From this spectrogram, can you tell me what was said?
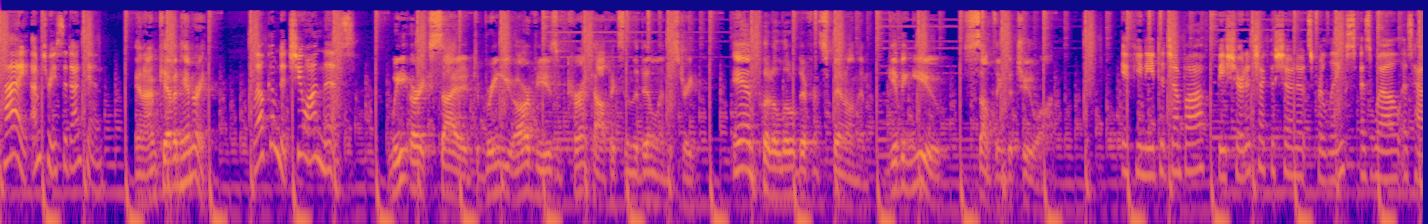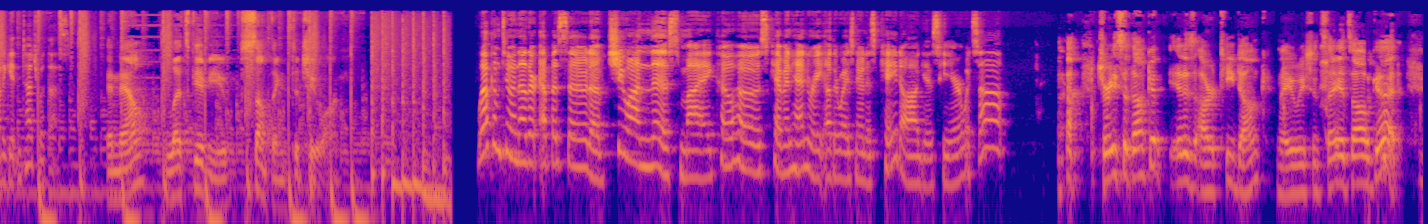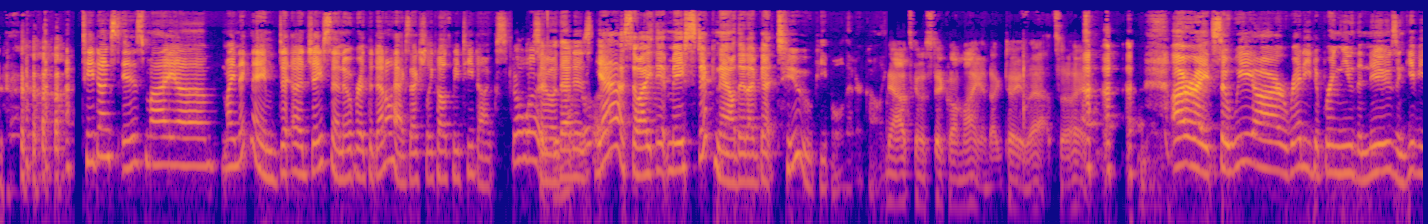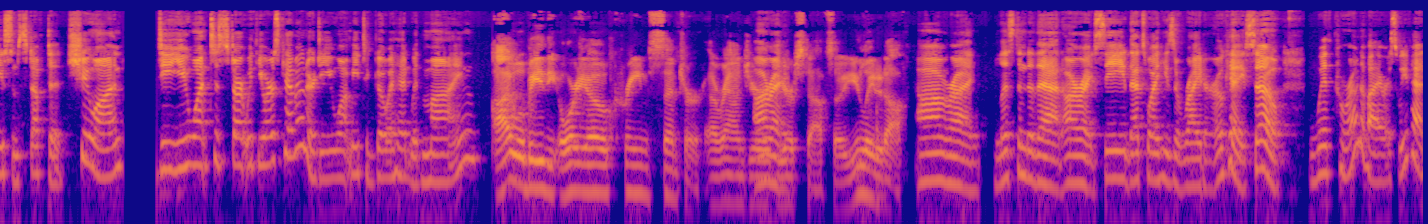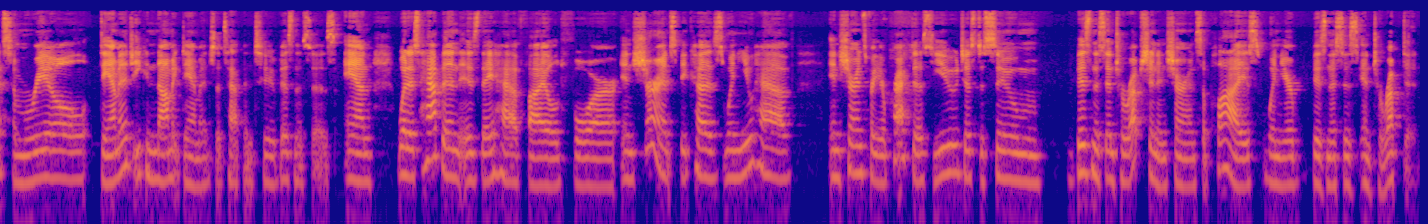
Hi, I'm Teresa Duncan. And I'm Kevin Henry. Welcome to Chew on This. We are excited to bring you our views of current topics in the dental industry and put a little different spin on them, giving you something to chew on. If you need to jump off, be sure to check the show notes for links as well as how to get in touch with us. And now, let's give you something to chew on. Welcome to another episode of Chew on This. My co host, Kevin Henry, otherwise known as K Dog, is here. What's up? Teresa Duncan, it is our T Dunk. Maybe we should say it's all good. T Dunks is my uh, my nickname. D- uh, Jason over at the Dental Hacks actually calls me T Dunks. No way. So that is yeah. So I it may stick now that I've got two people that are. Now it's going to stick on my end. I can tell you that. So hey. all right. So we are ready to bring you the news and give you some stuff to chew on. Do you want to start with yours, Kevin, or do you want me to go ahead with mine? I will be the Oreo cream center around your right. your stuff. So you lead it off. All right. Listen to that. All right. See, that's why he's a writer. Okay. So with coronavirus, we've had some real damage, economic damage that's happened to businesses. And what has happened is they have filed for insurance because when you have insurance for your practice, you just assume business interruption insurance applies when your business is interrupted.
